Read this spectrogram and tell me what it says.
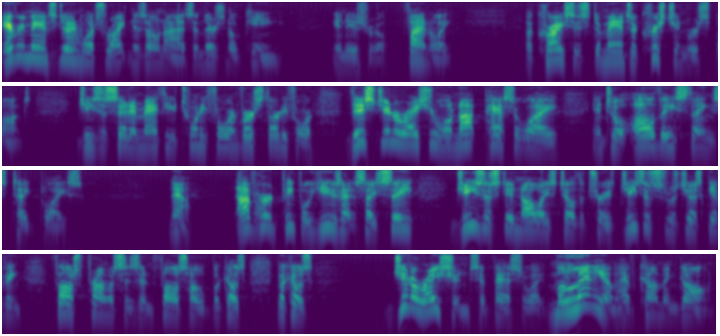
Every man's doing what's right in his own eyes, and there's no king in Israel. Finally, a crisis demands a Christian response. Jesus said in Matthew 24 and verse 34 This generation will not pass away until all these things take place. Now, I've heard people use that and say, see, Jesus didn't always tell the truth. Jesus was just giving false promises and false hope because, because generations have passed away, millennium have come and gone.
